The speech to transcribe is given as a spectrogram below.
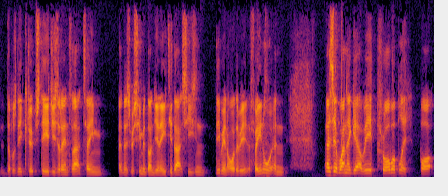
there was no group stages or anything at that time, and as we seen with Dundee United that season, they went all the way to the final. And is it one to get away? Probably. But,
